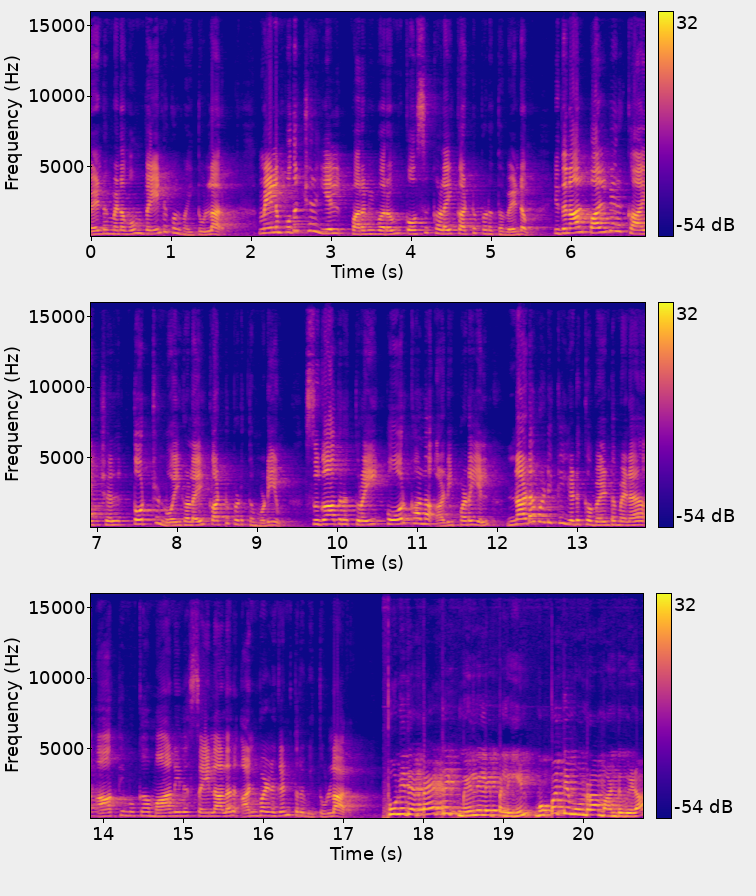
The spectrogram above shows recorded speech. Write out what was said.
வேண்டும் எனவும் வேண்டுகோள் வைத்துள்ளார். மேலும் புதுச்சேரியில் பரவி வரும் கொசுக்களை கட்டுப்படுத்த வேண்டும். இதனால் பல்வேறு காய்ச்சல் தொற்று நோய்களை கட்டுப்படுத்த முடியும். சுகாதாரத்துறை போர்க்கால அடிப்படையில் நடவடிக்கை எடுக்க வேண்டும் என அதிமுக மாநில செயலாளர் அன்பழகன் தெரிவித்துள்ளார். புனித பேட்ரிக் மேல்நிலைப்பள்ளியின் முப்பத்தி மூன்றாம் ஆண்டு விழா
